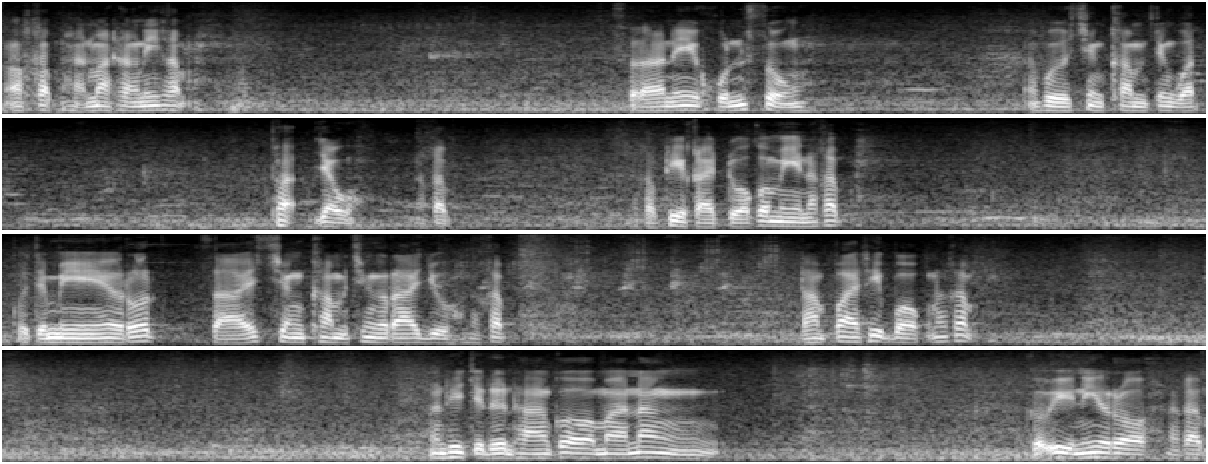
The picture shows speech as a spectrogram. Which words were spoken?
เอาครับหันมาทางนี้ครับสถานีขนส่งอำเภอเชียงคำจังหวัดพะเยา ครับที่ขายตั๋วก็มีนะครับ ก็จะมีรถสายเชียงคำเชียงรายอยู่นะครับ ตามป้ายที่บอกนะครับท่านที่จะเดินทางก็มานั่งเก้าอี้นี้รอนะครับ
